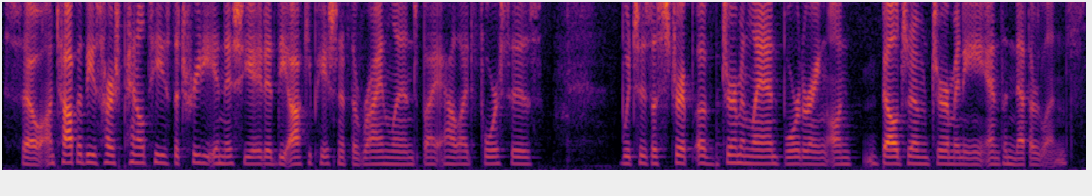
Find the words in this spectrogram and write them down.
So, on top of these harsh penalties, the treaty initiated the occupation of the Rhineland by Allied forces, which is a strip of German land bordering on Belgium, Germany, and the Netherlands.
